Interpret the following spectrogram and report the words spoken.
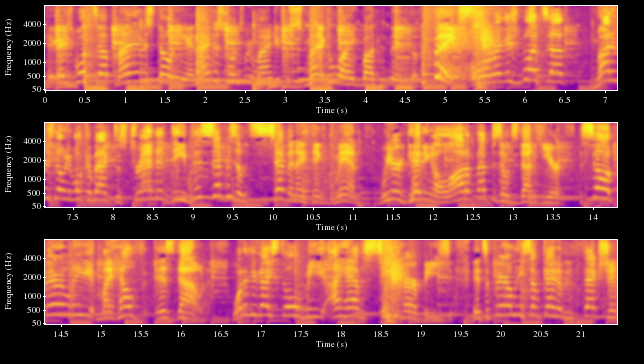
Hey guys, what's up? My name is Tony, and I just want to remind you to smack the like button in the face! Alright guys, what's up? My name is Tony, welcome back to Stranded Deep. This is episode 7, I think. Man, we are getting a lot of episodes done here. So apparently, my health is down. One of you guys told me I have sea herpes. It's apparently some kind of infection,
